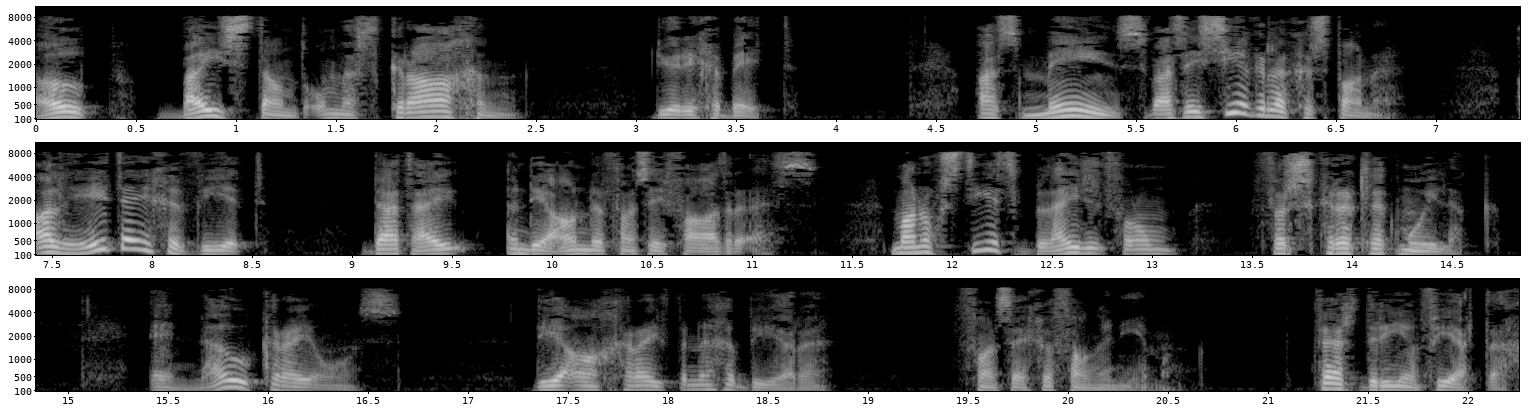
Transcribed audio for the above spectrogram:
hulp, bystand, onderskraging deur die gebed. As mens was hy sekerlik gespanne al het hy geweet dat hy in die hande van sy Vader is. Maar nog steeds bly dit vir hom verskriklik moeilik. En nou kry ons die aangrypende gebeure van sy gevangeneming. Vers 43,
